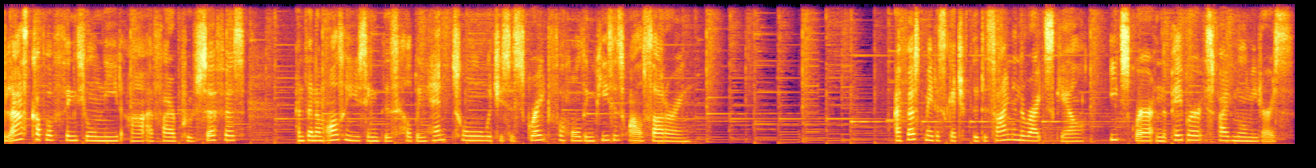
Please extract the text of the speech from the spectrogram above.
The last couple of things you'll need are a fireproof surface, and then I'm also using this helping hand tool, which is just great for holding pieces while soldering. I first made a sketch of the design in the right scale. Each square on the paper is 5 millimeters.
